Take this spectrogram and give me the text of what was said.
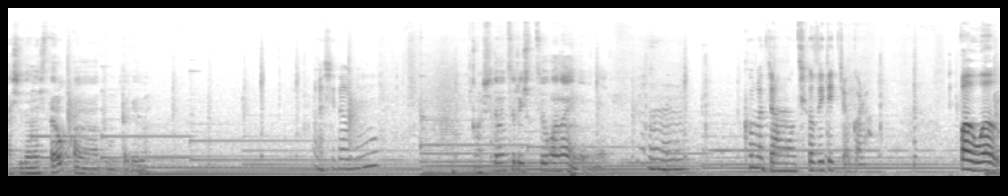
足止めしたろうかなと思ったけど足だね足止めする必要がないんだよね。うん。くまちゃんも近づいてっちゃうから。ワウワウ。ね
